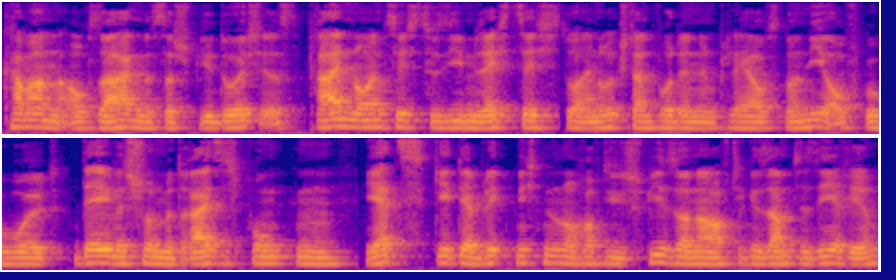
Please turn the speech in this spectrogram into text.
kann man auch sagen, dass das Spiel durch ist. 93 zu 67, so ein Rückstand wurde in den Playoffs noch nie aufgeholt. Davis schon mit 30 Punkten. Jetzt geht der Blick nicht nur noch auf dieses Spiel, sondern auf die gesamte Serie.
